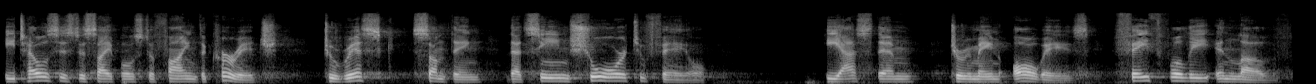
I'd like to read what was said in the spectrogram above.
He tells his disciples to find the courage to risk something that seems sure to fail. He asks them to remain always faithfully in love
